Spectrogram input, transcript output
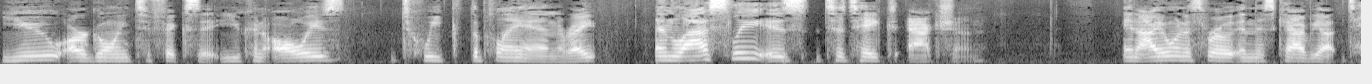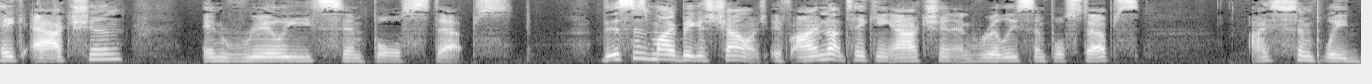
You are going to fix it. You can always tweak the plan, right? And lastly, is to take action. And I want to throw in this caveat take action in really simple steps. This is my biggest challenge. If I'm not taking action in really simple steps, I simply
